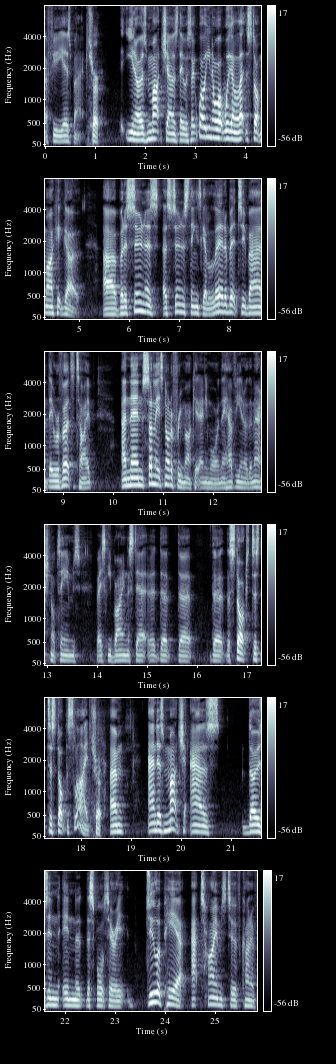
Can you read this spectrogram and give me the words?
a few years back. Sure. You know, as much as they were saying, well, you know what, we're going to let the stock market go. Uh, but as soon as as soon as things get a little bit too bad, they revert to type, and then suddenly it's not a free market anymore, and they have you know the national teams basically buying the st- uh, the, the the the stocks to to stop the slide. Sure. Um, and as much as those in in the, the sports area do appear at times to have kind of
